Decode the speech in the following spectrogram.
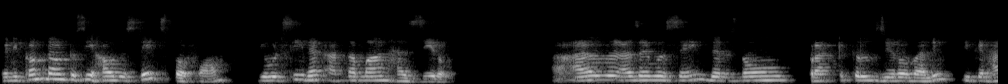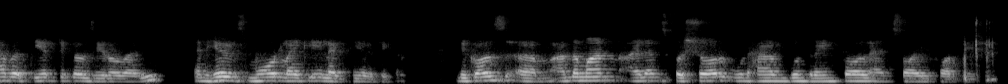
when you come down to see how the states perform you would see that andaman has zero I, as I was saying, there is no practical zero value. You can have a theoretical zero value, and here it's more likely like theoretical because um, Andaman Islands for sure would have good rainfall and soil formation.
